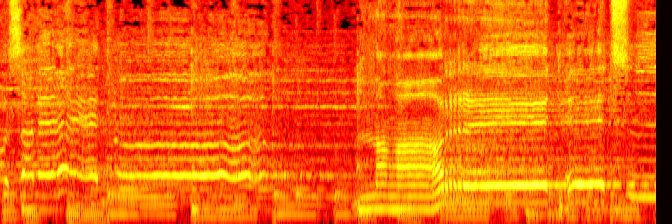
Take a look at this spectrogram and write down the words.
Yosaretno Nare Tetsunan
